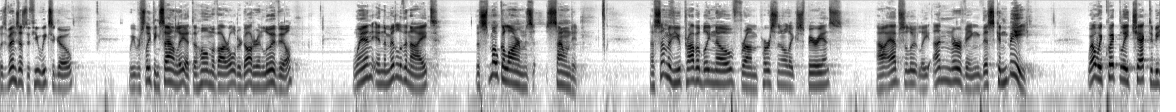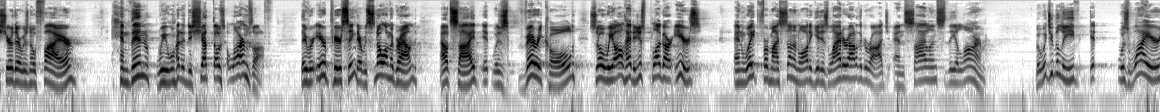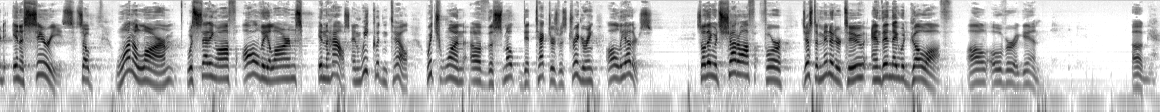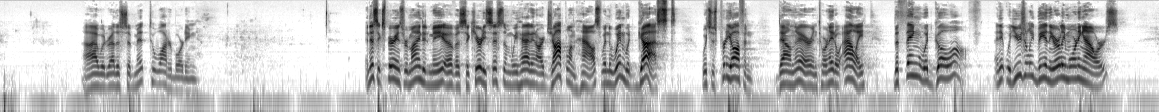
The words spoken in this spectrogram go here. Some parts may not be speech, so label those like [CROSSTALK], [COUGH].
Well, it's been just a few weeks ago. We were sleeping soundly at the home of our older daughter in Louisville when, in the middle of the night, the smoke alarms sounded. Now, some of you probably know from personal experience how absolutely unnerving this can be. Well, we quickly checked to be sure there was no fire, and then we wanted to shut those alarms off. They were ear piercing. There was snow on the ground outside. It was very cold. So we all had to just plug our ears and wait for my son in law to get his ladder out of the garage and silence the alarm. But would you believe it was wired in a series? So one alarm was setting off all the alarms in the house, and we couldn't tell which one of the smoke detectors was triggering all the others. So they would shut off for just a minute or two, and then they would go off all over again. Ugh. I would rather submit to waterboarding. And this experience reminded me of a security system we had in our Joplin house when the wind would gust, which is pretty often down there in Tornado Alley, the thing would go off. And it would usually be in the early morning hours.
